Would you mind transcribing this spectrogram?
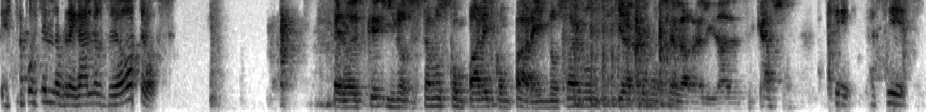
está puesta en los regalos de otros. Pero es que, y nos estamos compare y compare y no sabemos ni siquiera cómo sea la realidad de ese caso. Sí, así es.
